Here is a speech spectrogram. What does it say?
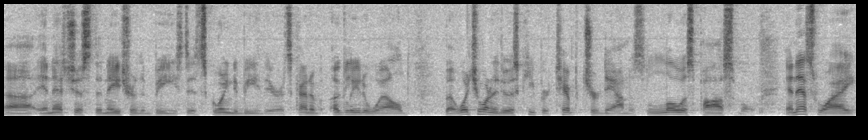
Uh, and that's just the nature of the beast. It's going to be there. It's kind of ugly to weld, but what you want to do is keep your temperature down as low as possible. And that's why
